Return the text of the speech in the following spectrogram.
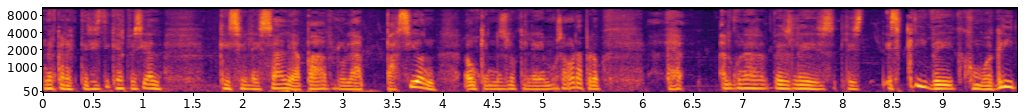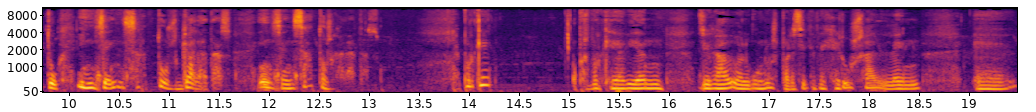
una característica especial que se le sale a Pablo, la pasión, aunque no es lo que leemos ahora, pero eh, algunas veces les, les, escribe como a grito, insensatos Gálatas, insensatos Gálatas. ¿Por qué? Pues porque habían llegado algunos, parece que de Jerusalén, eh,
